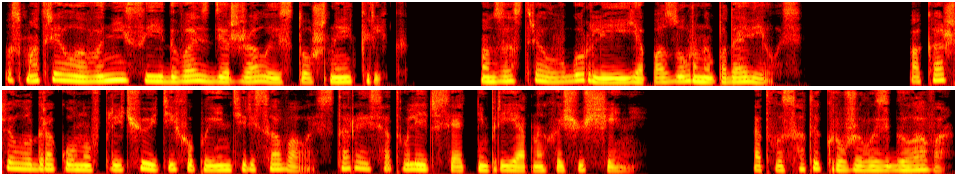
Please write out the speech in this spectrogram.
Посмотрела вниз и едва сдержала истошный крик. Он застрял в горле, и я позорно подавилась. Покашляла дракону в плечо и тихо поинтересовалась, стараясь отвлечься от неприятных ощущений. От высоты кружилась голова.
